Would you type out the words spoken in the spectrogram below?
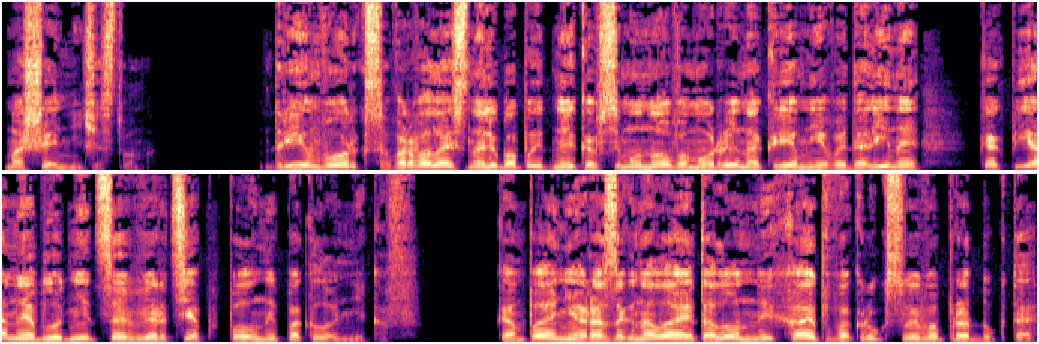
мошенничеством. DreamWorks ворвалась на любопытный ко всему новому рынок Кремниевой долины — как пьяная блудница в вертеп, полный поклонников. Компания разогнала эталонный хайп вокруг своего продукта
